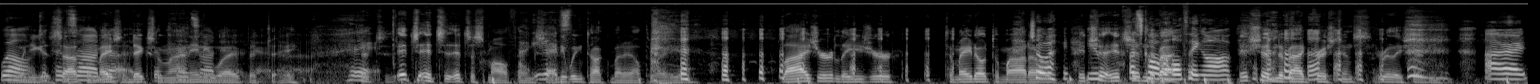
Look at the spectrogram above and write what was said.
well, when you get depends south on, of Mason uh, Dixon line, depends on, anyway. uh, but uh, yeah. it's, it's it's it's a small thing, Sandy. it's- We can talk about it off the radio. leisure, leisure, tomato, tomato. So it you- should- it let's call the whole thing off. It shouldn't divide Christians. It really shouldn't. All right.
